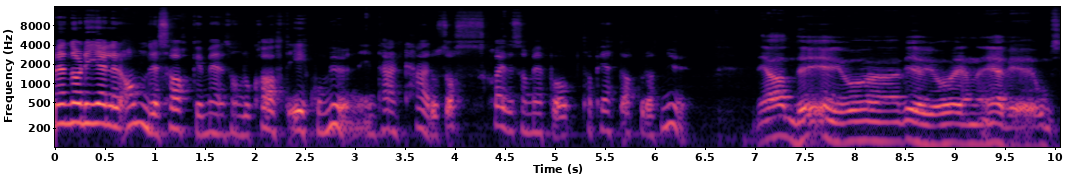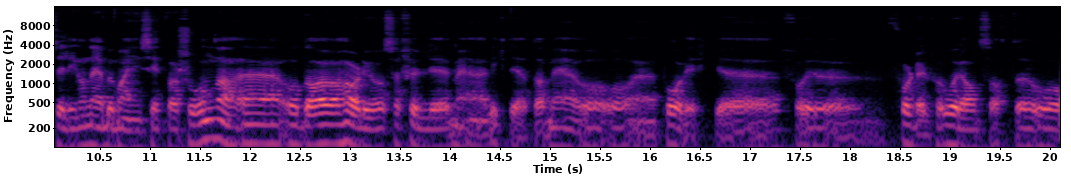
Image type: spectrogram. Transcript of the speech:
Men når det gjelder andre saker mer sånn lokalt i kommunen, internt her hos oss, hva er det som er på tapetet akkurat nå? Ja, det er jo, vi er jo i en evig omstilling og nedbemanningssituasjon. Da. Eh, Og da har det jo selvfølgelig med viktigheten med å, å påvirke for eh, fordel for våre ansatte og,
